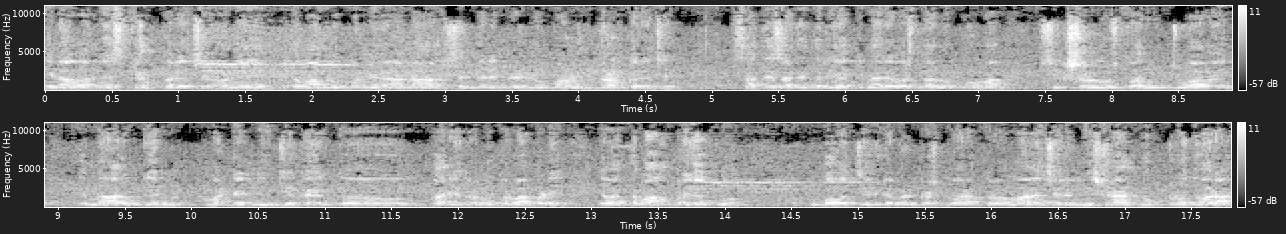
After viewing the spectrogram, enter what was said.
એના અવેરનેસ કેમ્પ કરે છે અને તમામ લોકોને આના સેનેટરી પેડનું પણ વિતરણ કરે છે. સાથે સાથે દરિયા કિનારે વસતા લોકોમાં શિક્ષણનું સ્તર ઊંચું આવે, એમના આરોગ્ય માટેની જે કંઈ કાર્યક્રમો કરવા પડે, એવા તમામ પ્રયત્નો કુબાવત ચેરિટેબલ ટ્રસ્ટ દ્વારા કરવામાં આવે છે અને નિષ્ણાત ડોક્ટરો દ્વારા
